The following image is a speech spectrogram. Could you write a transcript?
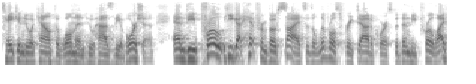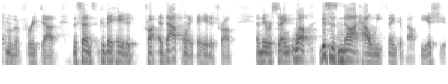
take into account the woman who has the abortion. And the pro, he got hit from both sides. So the liberals freaked out, of course, but then the pro life movement freaked out in the sense because they hated Trump. At that point, they hated Trump. And they were saying, well, this is not how we think about the issue.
